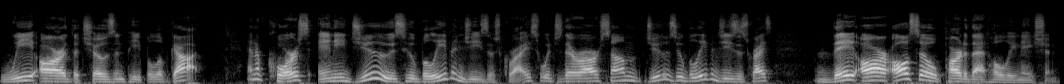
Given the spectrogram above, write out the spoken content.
We are the chosen people of God. And of course, any Jews who believe in Jesus Christ, which there are some Jews who believe in Jesus Christ, they are also part of that holy nation.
